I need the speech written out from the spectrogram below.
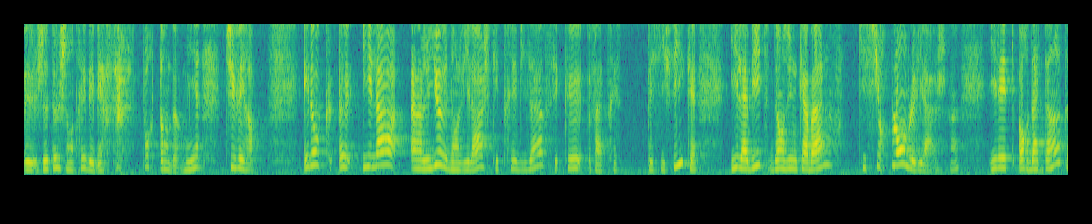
Euh, je te chanterai des berceuses pour t'endormir, tu verras. Et donc, euh, il a un lieu dans le village qui est très bizarre, c'est que, enfin très spécifique, il habite dans une cabane qui surplombe le village. Hein. Il est hors d'atteinte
